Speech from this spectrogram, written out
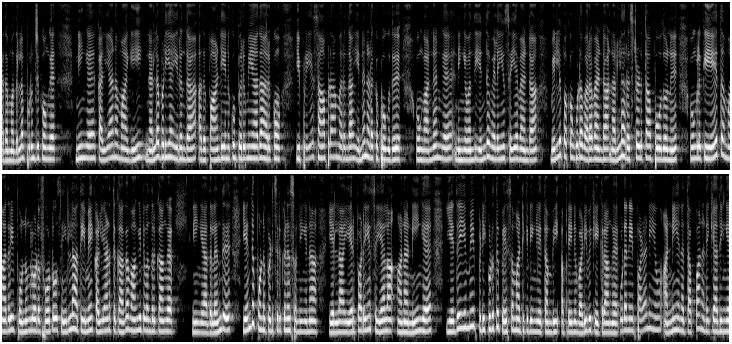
அதை முதல்ல புரிஞ்சுக்கோங்க. நீங்கள் கல்யாணமாகி நல்லபடியாக இருந்தால் அது பாண்டியனுக்கும் பெருமையாக தான் இருக்கும். இப்படியே சாப்பிடாம இருந்தால் என்ன நடக்க போகுது? உங்கள் அண்ணனுங்க நீங்கள் வந்து எந்த வேலையும் செய்ய வேண்டாம். மில்லு பக்கம் கூட வர வேண்டாம். நல்லா ரெஸ்ட் எடுத்தால் போதும்னு உங்களுக்கு ஏற்ற மாதிரி பொண்ணுங்களோட ஃபோட்டோஸ் எல்லாத்தையுமே கல்யாணத்துக்காக வாங்கிட்டு வந்திருக்காங்க. நீங்கள் அதுலேருந்து எந்த பொண்ணு பிடிச்சிருக்குன்னு சொன்னீங்கன்னா எல்லா ஏற்பாடையும் செய்யலாம். ஆனால் நீங்கள் எதையுமே பிடி கொடுத்து பேச மாட்டேங்கிறீங்களே தம்பி அப்படின்னு வடிவு கேட்குறாங்க உடனே பழனியும் அண்ணி என்னை தப்பாக நினைக்காதீங்க.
